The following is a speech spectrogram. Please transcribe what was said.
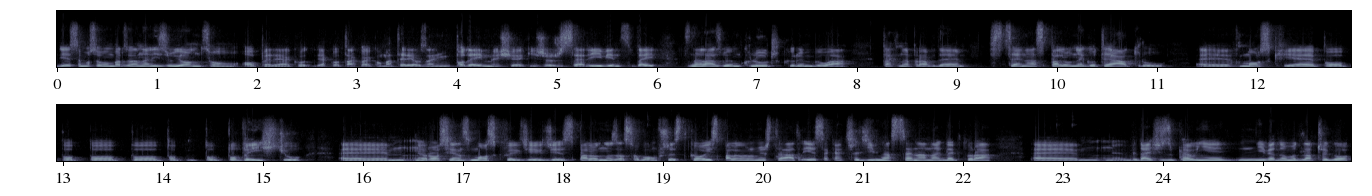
jestem osobą bardzo analizującą operę jako, jako taką, jako materiał, zanim podejmę się jakiejś reżyserii, więc tutaj znalazłem klucz, którym była tak naprawdę scena spalonego teatru e, w Moskwie po, po, po, po, po, po, po wyjściu Rosjan z Moskwy, gdzie, gdzie spalono za sobą wszystko i spalono również teatr. I jest jakaś przedziwna scena nagle, która e, wydaje się zupełnie nie wiadomo dlaczego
